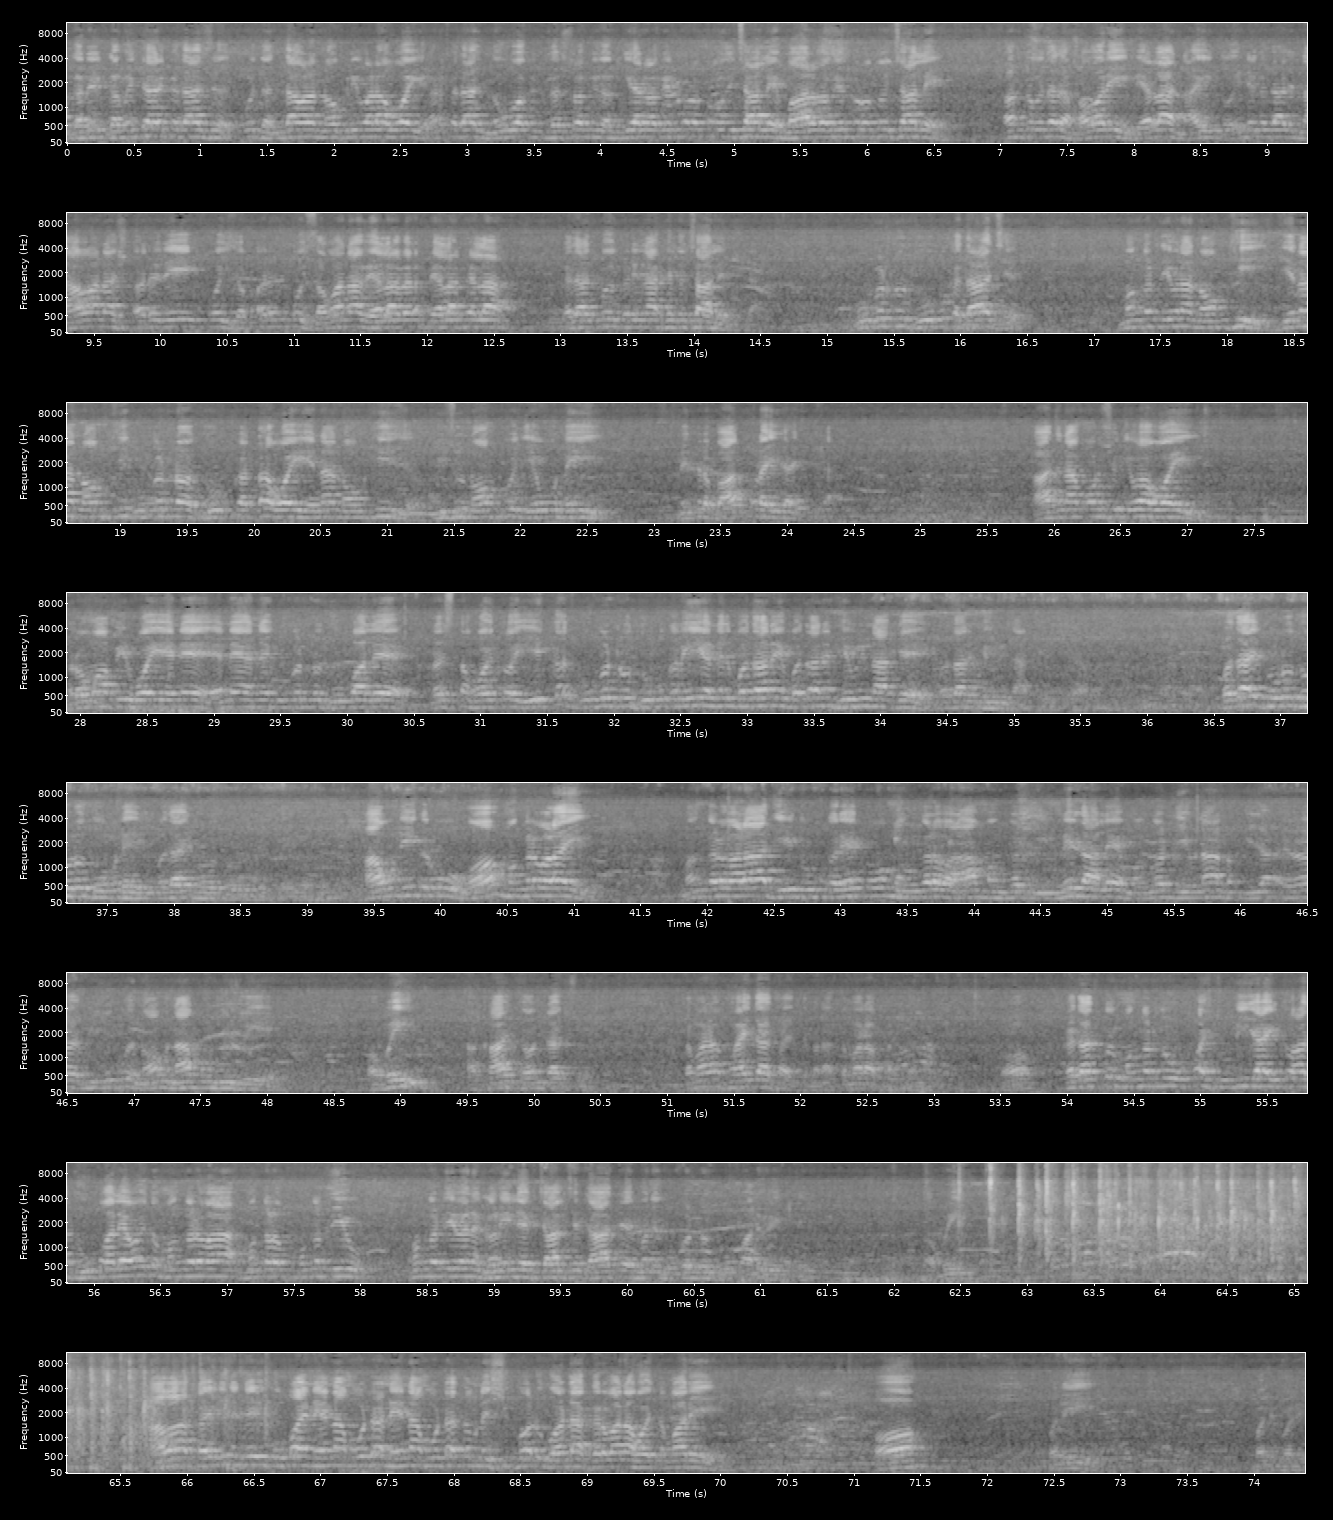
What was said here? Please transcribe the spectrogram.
ઘરે ગમે ત્યારે કદાચ કોઈ ધંધાવાળા, નોકરીવાળા હોય અને કદાચ નવ વાગે, દસ વાગે, અગિયાર વાગે કરો તો ચાલે, બાર વાગે કરો તો ચાલે. આમ તો કદાચ સવારે વહેલા નાહી ધોઈને કદાચ નાવાના શરીરે કોઈ સવારે કોઈ સવાના વહેલા વહેલા, પહેલાં પહેલાં કદાચ કોઈ કરી નાખે તો ચાલે. ગુગળનું ધૂપ કદાચ મંગળદેવના નોમથી, જેના નોમથી ગુગળનો ધૂપ કરતા હોય એના નોમથી જ, બીજું નોમ કોઈ દેવું નહીં. નહીતર ભાગ પડાઈ જાય આજના માણસો કેવા હોય રોમાપીર હોય, એને એને અને ઘૂંઘટનો ધૂપ આલે, પ્રશ્ન હોય તો એક જ ઘૂંઘટનો ધૂપ કરી અને બધાને બધાને ફેવરી નાખે, બધાને ફેવરી નાખે. બધાએ થોડો થોડો ધૂપ લે, બધાએ થોડો થોડો ધૂપ લે. આવું નહીં કરવું. હો, મંગળવાળાએ. મંગળવાળા જે ધૂપ કરે તો મંગળવાળા મંગળદેવને જ આલે. મંગળદેવના બીજા બીજું કોઈ નામ ના પૂછવું જોઈએ. ભાઈ, આ ખાસ ધ્યાન રાખજો. તમારા ફાયદા થાય, તમારા તમારા ફાયદા. કદાચ કોઈ મંગળનો ઉપવાસ તૂટી જાય તો આ ધૂપ આલ્યા હોય તો મંગળવા, મંગળ, મંગળદેવ મંગળદેવ એને ઘણી લે ચાલશે જાતે મને ગુગળનો ધૂપ આલ્યો તો ભાઈ, આવા કઈ ને કઈ ઉપાય નેના મોટા નેના મોટા તમને શીખવાડું, ગોડા કરવાના હોય તમારે. ભલે ભલે ભલે.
